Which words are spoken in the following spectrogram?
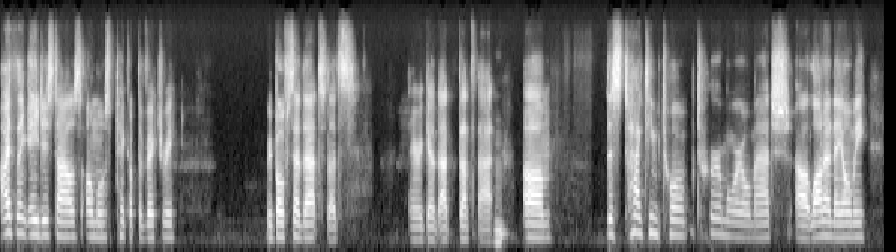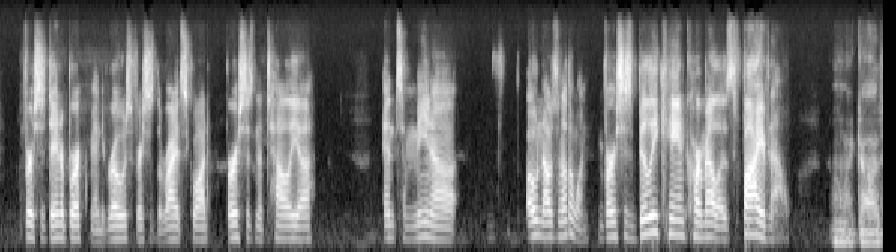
I think AJ Styles almost pick up the victory. We both said that, so that's there we go. That that's that. Mm. Um, this tag team tur- turmoil match: uh, Lana and Naomi versus Dana Brooke, Mandy Rose versus the Riot Squad versus Natalya and Tamina. Oh, no, it's another one versus Billie Kay and Carmella is five now. Oh my god.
